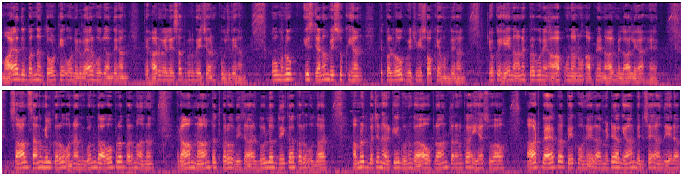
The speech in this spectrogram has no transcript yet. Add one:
ਮਾਇਆ ਦੇ ਬੰਧਨ ਤੋੜ ਕੇ ਉਹ ਨਿਰਵੈਰ ਹੋ ਜਾਂਦੇ ਹਨ ਤੇ ਹਰ ਵੇਲੇ ਸਤਿਗੁਰੂ ਦੇ ਚਰਨ ਪੂਜਦੇ ਹਨ। ਉਹ ਮਨੁੱਖ ਇਸ ਜਨਮ ਵਿੱਚ ਸੁਖੀ ਹਨ ਤੇ ਪਰਲੋਕ ਵਿੱਚ ਵੀ ਸੌਖੇ ਹੁੰਦੇ ਹਨ, ਕਿਉਂਕਿ हे ਨਾਨਕ ਪ੍ਰਭੂ ਨੇ ਆਪ ਉਹਨਾਂ ਨੂੰ ਆਪਣੇ ਨਾਲ ਮਿਲਾ ਲਿਆ ਹੈ। ਸਾਧ ਸੰਗ ਮਿਲ ਕਰੋ ਅਨੰਦ ਗੁਣ ਗਾਵੋ ਪ੍ਰਭ ਪਰਮਾਨੰਦ RAM ਨਾਮ ਤਤ ਕਰੋ ਵਿਚਾਰ, ਦੁਰਲਭ ਦੇਖਾ ਕਰੋ ਉਧਾਰ। ਅੰਮ੍ਰਿਤ ਬਚਨ ਹਰ ਕੇ ਗੁਣ ਗਾਓ, ਪ੍ਰਾਨ ਤਰਨ ਕਾ ਇਹ ਸੁਆਓ ਆਠ ਪੈ ਪ੍ਰਪੇ ਕੋ ਨੇਰਾ, ਮਿਟਿਆ ਗਿਆਨ ਬਿਨ ਸੇ ਅੰਧੇਰਾ।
